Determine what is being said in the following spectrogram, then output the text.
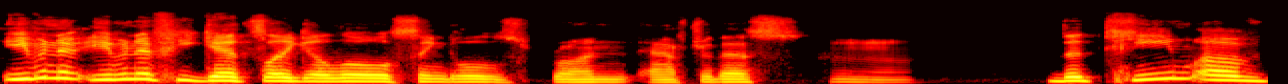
even if even if he gets like a little singles run after this, mhm, the team of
